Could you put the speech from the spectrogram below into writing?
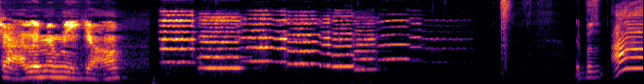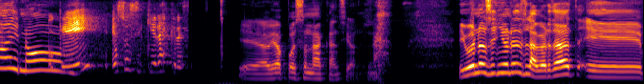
Chale, me humilló. Y pues, ¡ay, no! ¿Ok? Eso si quieres crecer. Eh, había puesto una canción. y bueno, señores, la verdad, eh,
